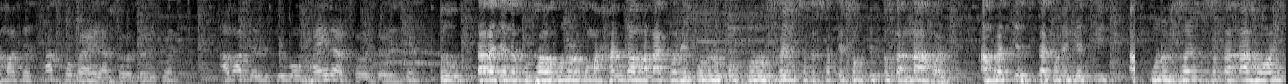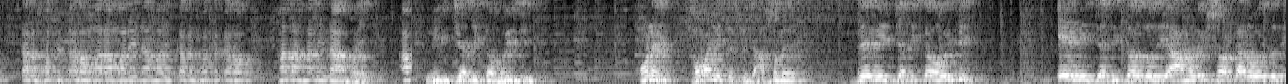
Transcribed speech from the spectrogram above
আমাদের ছাত্র ভাইরা শহীদ হয়েছেন আমাদের যুব ভাইরা শহীদ হয়েছেন তারা যেন কোথাও কোনো রকম হাঙ্গামা না করে কোনো রকম কোনো সহিংসতার সাথে সম্পৃক্ততা না হয়। আমরা চেষ্টা করে গেছি কোনো সহিংসতা না হয় কারও সাথে কারও মারামারি না হয় কারোর সাথে কারও হানাহানি না হয়। নির্যাতিত হয়েছি। অনেক সবাই নির্যাতিত আসলে যে নির্যাতিত হয়েছি এই নির্যাতিত যদি আমলিক সরকার হয়ে যদি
